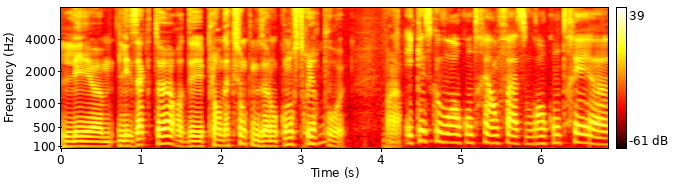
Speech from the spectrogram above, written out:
les euh, les acteurs des plans d'action que nous allons construire mhm. pour eux. Et qu'est-ce que vous rencontrez en face? Vous rencontrez euh,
